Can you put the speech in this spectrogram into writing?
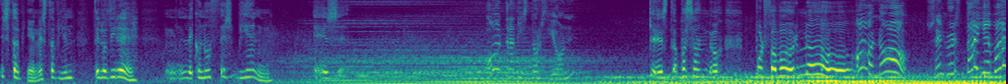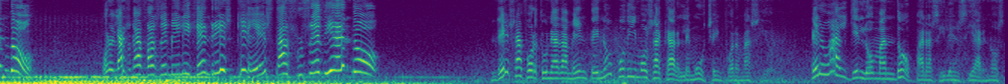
Está bien, está bien. Te lo diré. Le conoces bien. Es... ¿Otra distorsión? ¿Qué está pasando? Por favor, no. ¡Oh, no! ¡Se lo está llevando! Por las gafas de Millie Henrys, ¿qué está sucediendo? Desafortunadamente no pudimos sacarle mucha información. Pero alguien lo mandó para silenciarnos,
